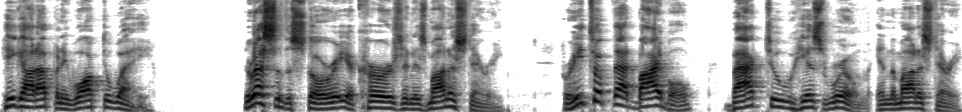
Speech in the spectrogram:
He got up and he walked away. The rest of the story occurs in his monastery. For he took that Bible back to his room in the monastery.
